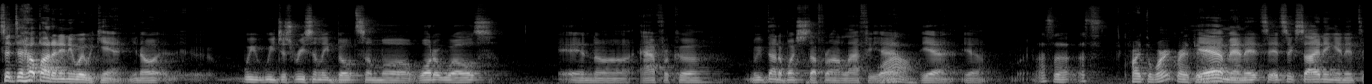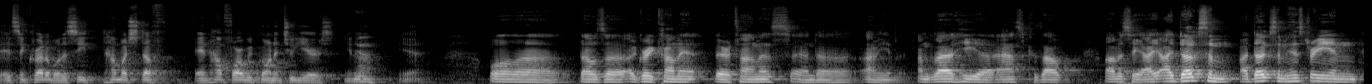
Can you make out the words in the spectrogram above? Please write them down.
to, to help out in any way we can you know. We, we just recently built some uh, water wells in uh, africa. We've done a bunch of stuff around lafayette. Wow. yeah yeah. That's a that's quite the work right there. yeah, man, it's it's exciting and it's it's incredible to see how much stuff and how far we've gone in two years. You know, yeah, Well, uh, that was a, a great comment there, Thomas. And uh, I mean, I'm glad he uh, asked because I obviously I, I dug some I dug some history and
